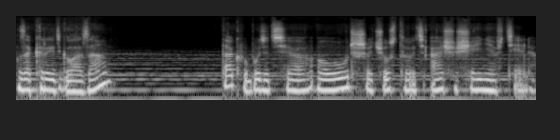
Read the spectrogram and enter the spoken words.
закрыть глаза. Так вы будете лучше чувствовать ощущения в теле.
